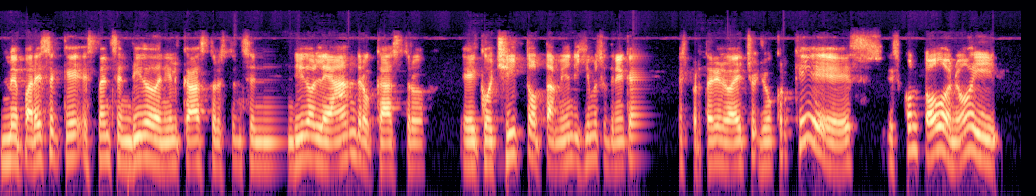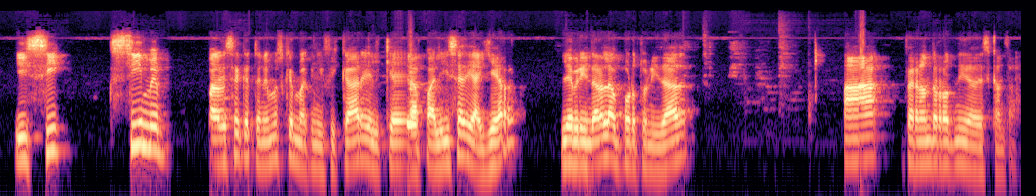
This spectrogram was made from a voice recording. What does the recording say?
me parece que está encendido Daniel Castro, está encendido Leandro Castro, el Cochito también dijimos que tenía que despertar y lo ha hecho. Yo creo que es, es con todo, ¿no? Y, y sí, sí me parece que tenemos que magnificar el que la paliza de ayer le brindara la oportunidad a Fernando Rodney de descansar.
